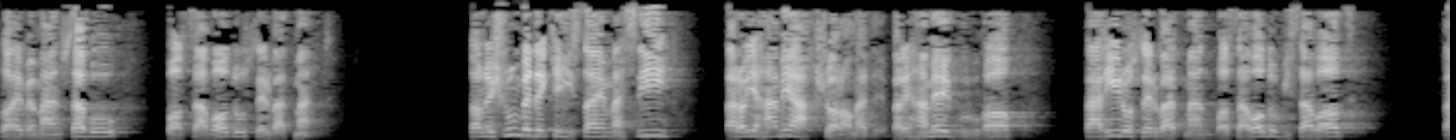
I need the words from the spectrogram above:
صاحب منصب و با سواد و ثروتمند. تا نشون بده که عیسی مسیح برای همه اخشار آمده برای همه گروه ها فقیر و ثروتمند با سواد و بیسواد و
